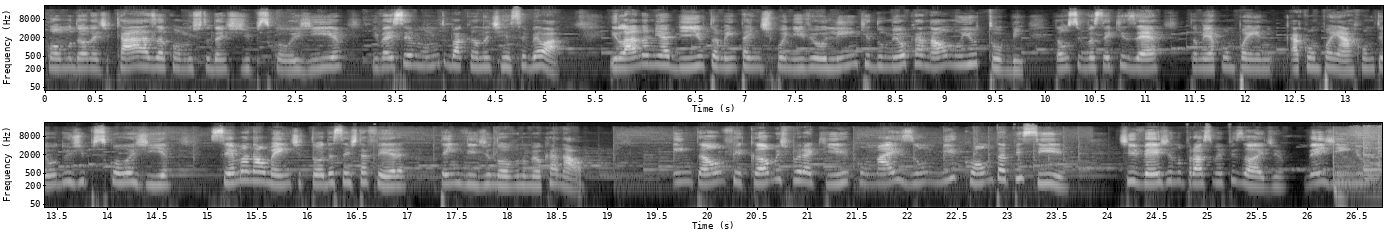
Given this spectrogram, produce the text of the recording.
como dona de casa, como estudante de psicologia e vai ser muito bacana te receber lá. E lá na minha bio também está disponível o link do meu canal no YouTube. Então, se você quiser também acompanhar, conteúdos de psicologia, semanalmente, toda sexta-feira, tem vídeo novo no meu canal. Então, ficamos por aqui com mais um Me Conta Psi. Te vejo no próximo episódio. Beijinho!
